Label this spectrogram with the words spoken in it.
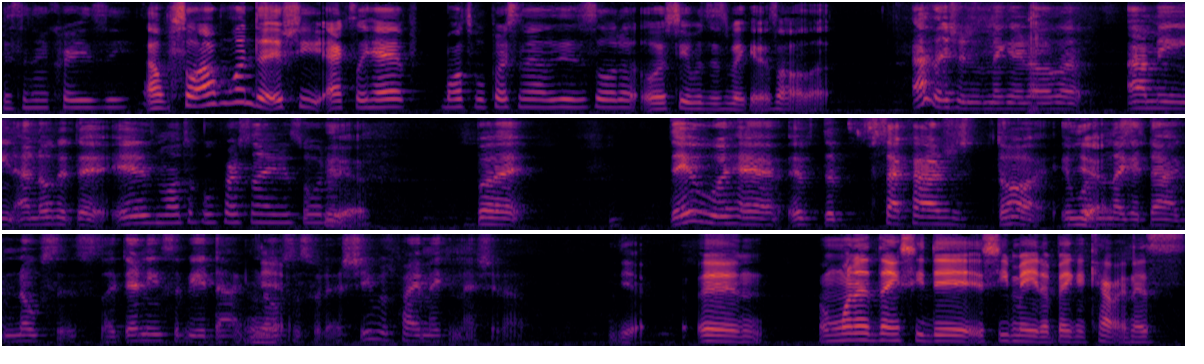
Isn't that crazy? Um, so I wonder if she actually had multiple personality disorder, or she was just making this all up. I think she was just making it all up. I mean, I know that there is multiple personality disorder, Yeah, but they would have if the psychologist thought it wasn't Yes. like a diagnosis. Like there needs to be a diagnosis for that. She was probably making that shit up. Yeah, and one of the things she did is she made a bank account in this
